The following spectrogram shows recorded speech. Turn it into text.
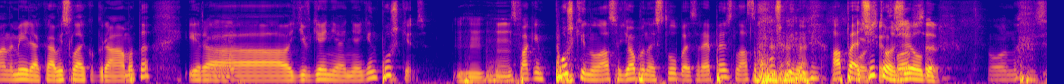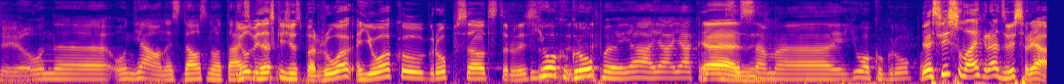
mana mīļākā visu laiku grāmata ir uh, Jevģīnija Ņēgina Puškins. Mhm. Mm -hmm. Es fucking Puškinu lasu, jobanais stulbais repers, lasu Puškinu. Apēc šito žildu. ir. Un, un, uh, un, jā, un es daudz no tā Jūs bijat tas, ka jūs par ro, joku grupu sauc tur visu. Joku grupa, jā, jā, jā, ka Jā, mēs esam uh, joku grupa. Ja es visu laiku redzu, visur, jā,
